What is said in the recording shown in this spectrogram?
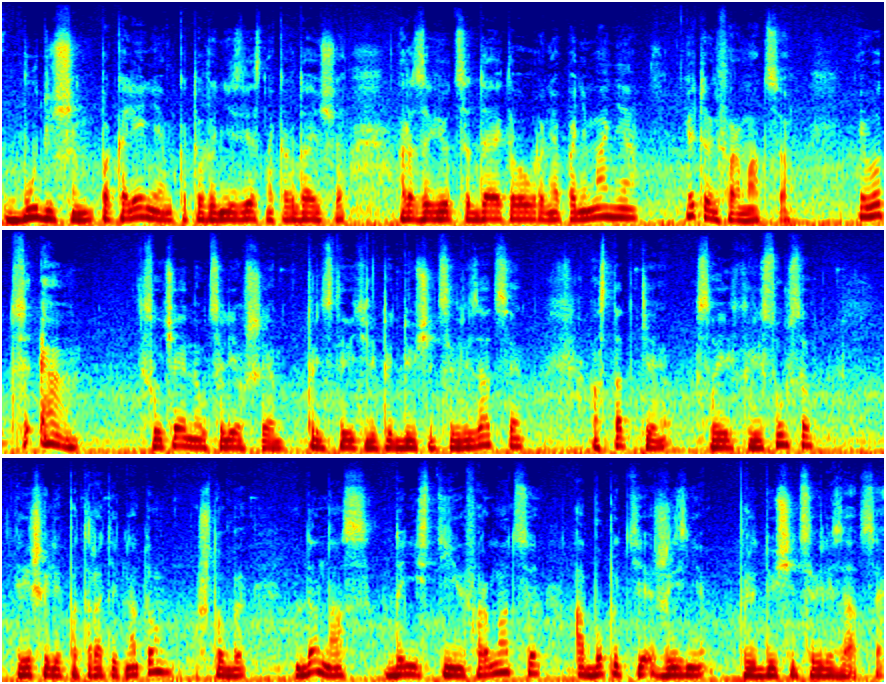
будущим поколениям, которые неизвестно когда еще разовьются до этого уровня понимания, эту информацию. И вот случайно уцелевшие представители предыдущей цивилизации остатки своих ресурсов решили потратить на то, чтобы до нас донести информацию об опыте жизни предыдущей цивилизации.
